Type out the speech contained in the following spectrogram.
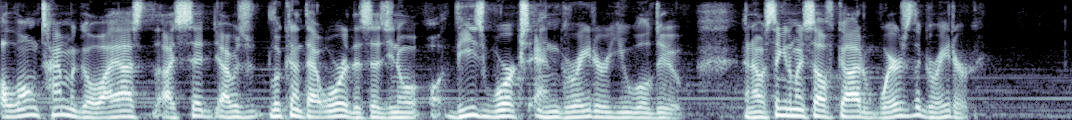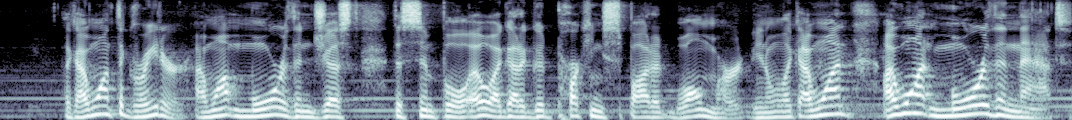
A long time ago, I asked, I said, I was looking at that word that says, you know, these works and greater you will do. And I was thinking to myself, God, where's the greater? Like, I want the greater. I want more than just the simple, oh, I got a good parking spot at Walmart. You know, like I want, I want more than that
